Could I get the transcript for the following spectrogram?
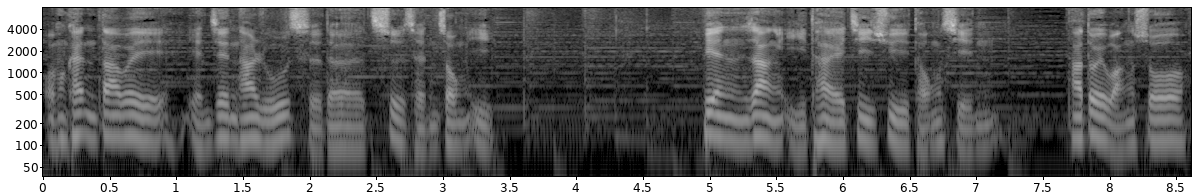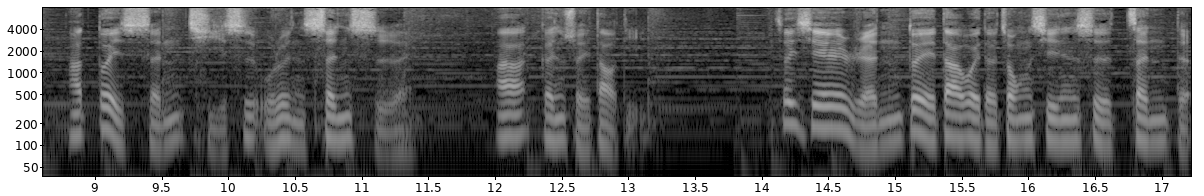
我们看大卫，眼见他如此的赤诚忠义。便让以太继续同行。他对王说：“他对神起誓，无论生死，哎，他跟随到底。”这些人对大卫的忠心是真的。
